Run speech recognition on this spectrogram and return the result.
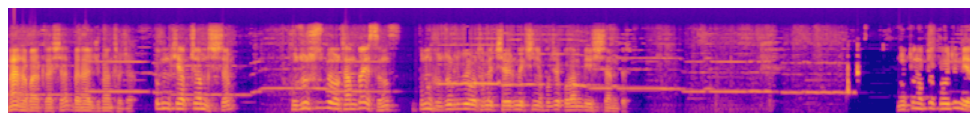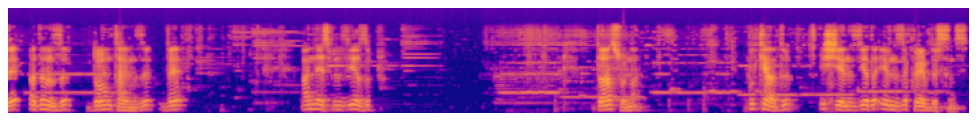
Merhaba arkadaşlar, ben Ercüment Hoca. Bugünkü yapacağımız işlem, huzursuz bir ortamdaysanız bunu huzurlu bir ortama çevirmek için yapılacak olan bir işlemdir. Nokta nokta koyduğum yere adınızı, doğum tarihinizi ve anne isminizi yazıp daha sonra bu kağıdı iş yeriniz ya da evinize koyabilirsiniz.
